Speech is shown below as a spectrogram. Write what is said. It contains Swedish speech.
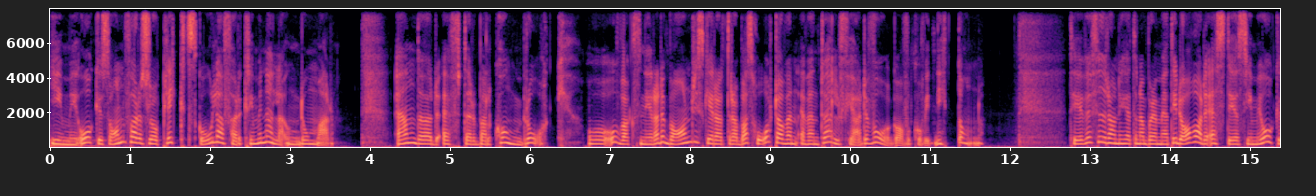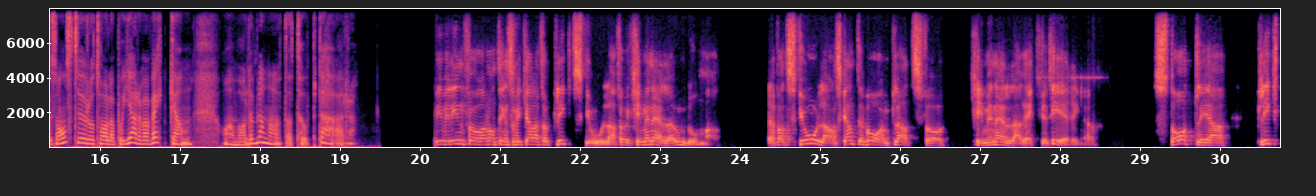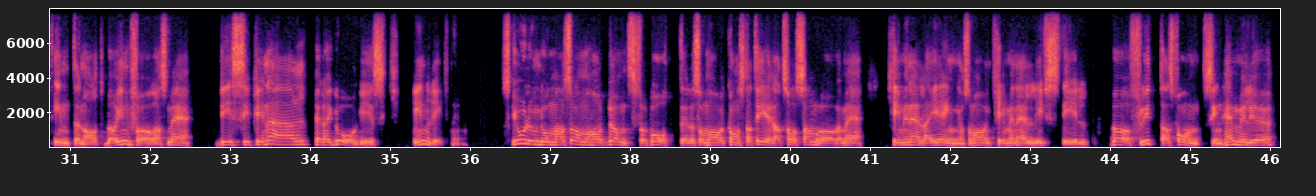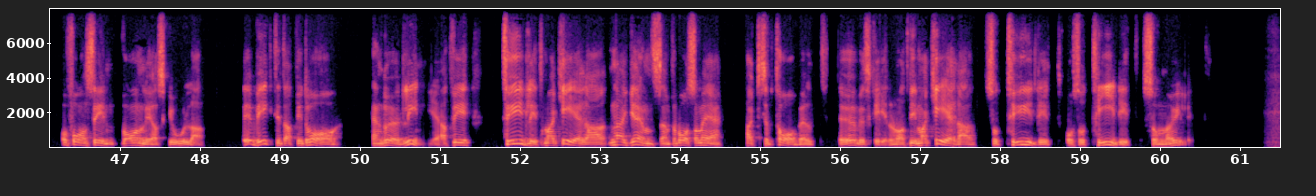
Jimmy Åkesson föreslår pliktskola för kriminella ungdomar. En död efter balkongbråk och ovaccinerade barn riskerar att drabbas hårt av en eventuell fjärde våg av covid-19. TV4-nyheterna börjar med att idag var det SDs Jimmy Åkessons tur att tala på Järvaveckan och han valde bland annat att ta upp det här. Vi vill införa någonting som vi kallar för pliktskola för kriminella ungdomar. Därför att skolan ska inte vara en plats för kriminella rekryteringar. Statliga pliktinternat bör införas med disciplinär pedagogisk inriktning. Skolungdomar som har dömts för brott eller som har konstaterats ha samröre med kriminella gäng och som har en kriminell livsstil bör flyttas från sin hemmiljö och från sin vanliga skola. Det är viktigt att vi drar en röd linje, att vi tydligt markerar när gränsen för vad som är acceptabelt överskriden och att vi markerar så tydligt och så tidigt som möjligt.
